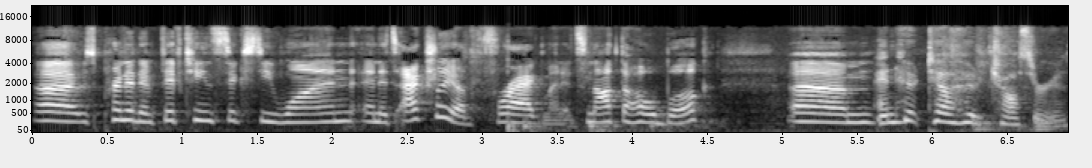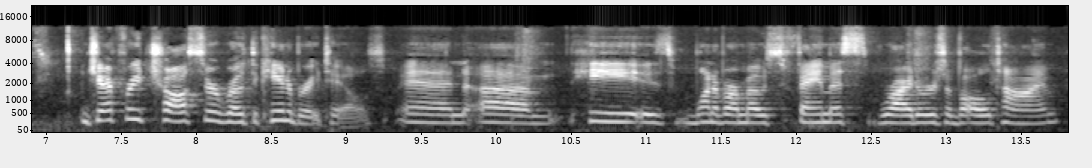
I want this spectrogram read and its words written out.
Uh, it was printed in 1561, and it's actually a fragment. It's not the whole book. Um, And who tell who Chaucer is? Geoffrey Chaucer wrote the Canterbury Tales, and um, he is one of our most famous writers of all time.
